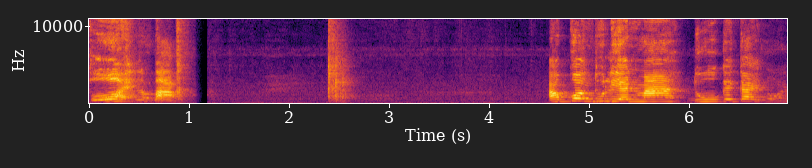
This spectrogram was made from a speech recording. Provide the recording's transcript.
โอ้ยลำบาก เอาก้นทุเรียนมาดูใกล้ๆหน่อย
